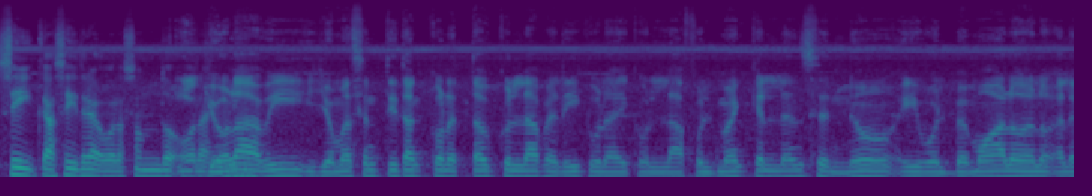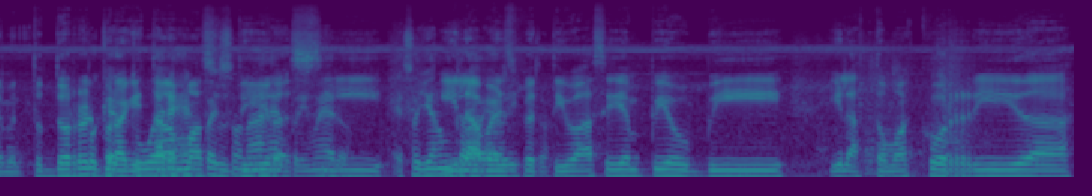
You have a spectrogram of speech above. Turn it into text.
Sí, casi tres horas, son dos Y horas. yo la vi y yo me sentí tan conectado con la película y con la forma en que él la enseñó. Y volvemos a lo de los elementos de horror, Porque pero aquí estaban más sutiles. primero. sí. Eso yo y la visto. perspectiva así en POV y las tomas corridas.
